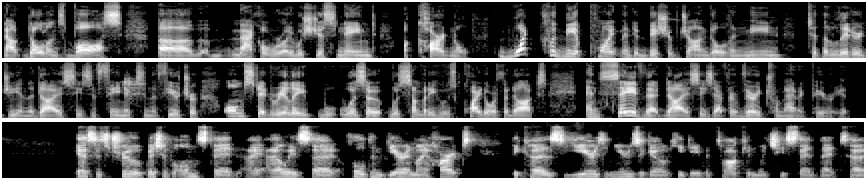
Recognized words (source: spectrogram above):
Now, Dolan's boss, uh, McElroy, was just named a cardinal. What could the appointment of Bishop John Dolan mean to the liturgy in the Diocese of Phoenix in the future? Olmsted really was, a, was somebody who was quite orthodox and saved that diocese after a very traumatic period. Yes, it's true. Bishop Olmsted, I, I always uh, hold him dear in my heart because years and years ago he gave a talk in which he said that uh,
